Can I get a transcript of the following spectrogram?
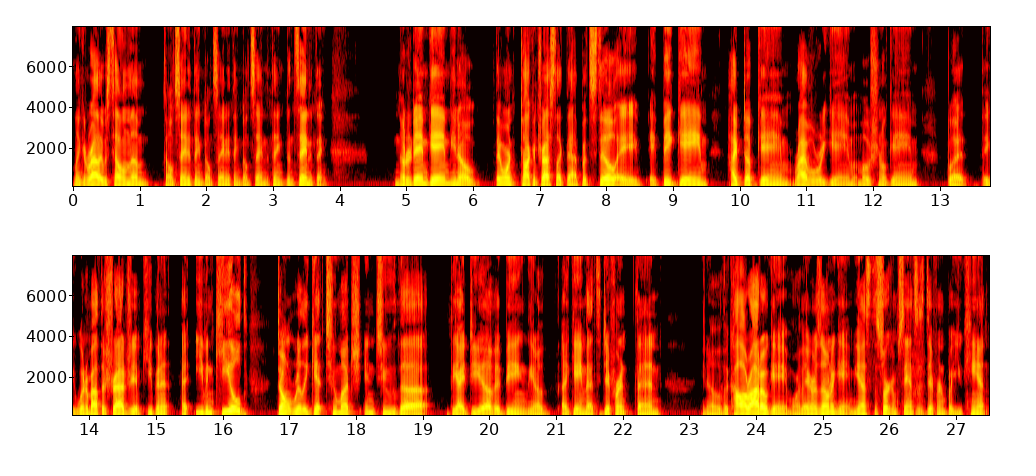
Lincoln Riley was telling them, don't say anything, don't say anything, don't say anything, didn't say anything. Notre Dame game, you know, they weren't talking trash like that, but still a, a big game, hyped up game, rivalry game, emotional game. But they went about their strategy of keeping it uh, even keeled. Don't really get too much into the the idea of it being, you know, a game that's different than, you know, the Colorado game or the Arizona game. Yes, the circumstance is different, but you can't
